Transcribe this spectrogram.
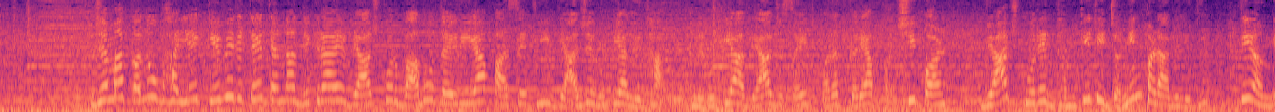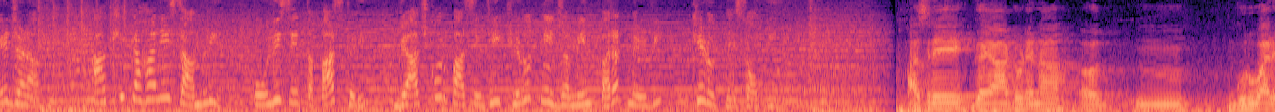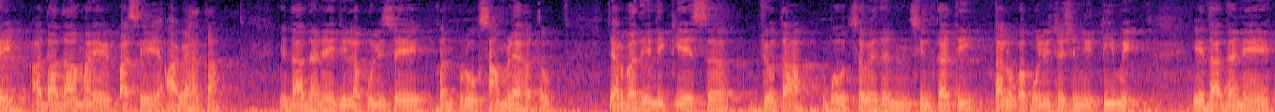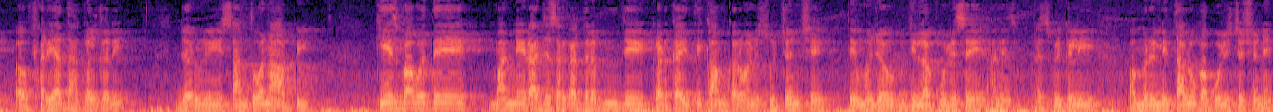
જેમાં કનુભાઈએ કેવી રીતે તેમના દીકરાએ વ્યાજખોર બાબુ તૈરિયા પાસેથી વ્યાજે રૂપિયા લીધા અને રૂપિયા વ્યાજ સહિત પરત કર્યા પછી પણ વ્યાજખોરે ધમકીથી જમીન પડાવી લીધી તે અંગે જણાવ્યું. આખી કહાની સાંભળી પોલીસે તપાસ કરી વ્યાજખોર પાસેથી ખેડૂતની જમીન પરત મેળવી ખેડૂતને સોંપી. આશરે ગયા અઠવાડિયાના ગુરુવારે આ દાદા અમારે પાસે આવ્યા હતા. એ દાદાને જિલ્લા પોલીસે કનપૂર્વક સાંભળ્યા હતો. ત્યારબાદ એની કેસ જોતા બહુ જ સંવેદનશીલતાથી તાલુકા પોલીસ સ્ટેશનની ટીમે એ દાદાને ફરિયાદ દાખલ કરી, જરૂરી સાંત્વના આપી. કેસ બાબતે માનનીય રાજ્ય સરકાર તરફથી જે કડકાઈથી કામ કરવાની સૂચન છે તે મુજબ જિલ્લા પોલીસે અને સ્પેસિફિકલી અમરેલી તાલુકા પોલીસ સ્ટેશને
